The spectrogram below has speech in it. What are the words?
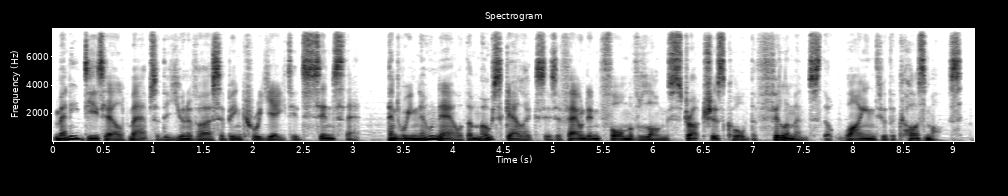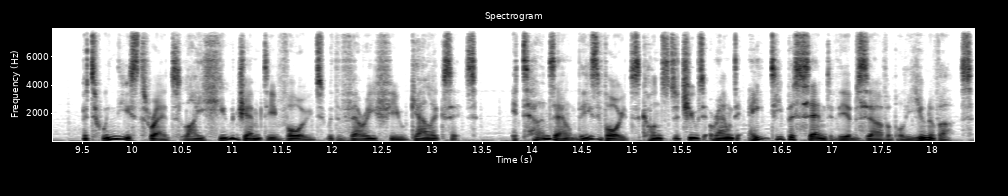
Many detailed maps of the universe have been created since then, and we know now that most galaxies are found in form of long structures called the filaments that wind through the cosmos. Between these threads lie huge empty voids with very few galaxies. It turns out these voids constitute around 80% of the observable universe,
